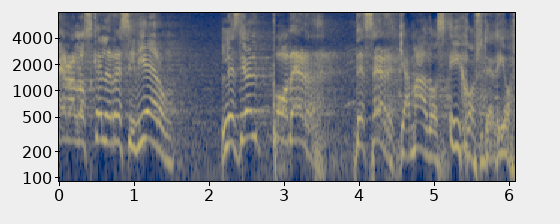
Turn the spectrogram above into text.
Pero a los que le recibieron, les dio el poder de ser llamados hijos de Dios.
